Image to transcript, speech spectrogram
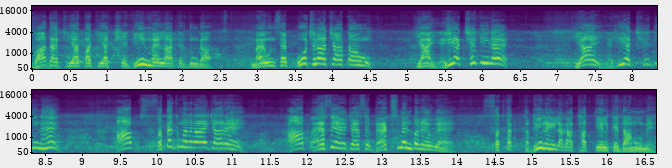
वादा किया था कि अच्छे दिन मैं ला कर दूँगा। मैं उनसे पूछना चाहता हूँ, क्या यही अच्छे दिन है? क्या यही अच्छे दिन है। आप शतक में लगाए जा रहे हैं। आप ऐसे हैं जैसे बैट्समैन बने हुए हैं। शतक कभी नहीं लगा था तेल के दामों में।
